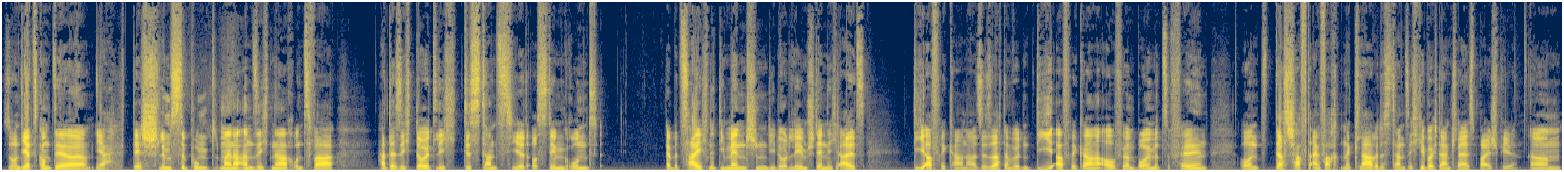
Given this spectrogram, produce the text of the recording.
So, und jetzt kommt der, ja, der schlimmste Punkt meiner Ansicht nach, und zwar hat er sich deutlich distanziert. Aus dem Grund, er bezeichnet die Menschen, die dort leben, ständig als die Afrikaner. Also er sagt, dann würden die Afrikaner aufhören, Bäume zu fällen. Und das schafft einfach eine klare Distanz. Ich gebe euch da ein kleines Beispiel. Ähm,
